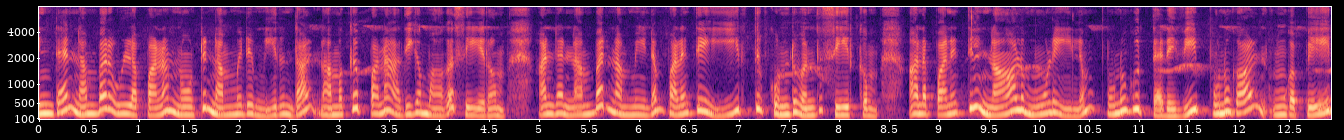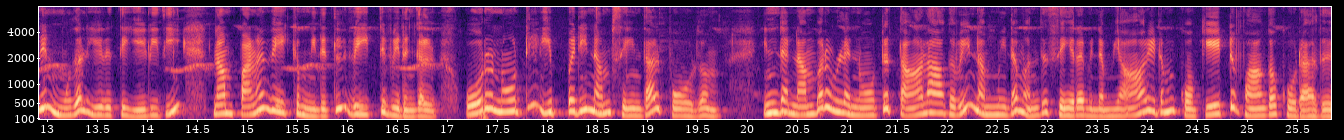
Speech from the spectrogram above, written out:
இந்த நம்பர் உள்ள பணம் நோட்டு நம்மிடம் இருந்தால் நமக்கு பணம் அதிகமாக சேரும். அந்த நம்பர் நம்மிடம் பணத்தை ஈர்த்து கொண்டு வந்து சேர்க்கும். அந்த பணத்தில் நாலு மூலையிலும் புனுகு தடவி புனுகால் உங்கள் பெயரின் முதல் எழுத்தை எழுதி நாம் பணம் வைக்கும் இடத்தில் வைத்து விடுங்கள். ஒரு நோட்டில் இப்படி நாம் செய்தால் போதும். இந்த நம்பர் உள்ள நோட்டு தானாகவே நம்மிடம் வந்து சேர வேண்டும். யாரிடம் கேட்டு வாங்கக்கூடாது.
